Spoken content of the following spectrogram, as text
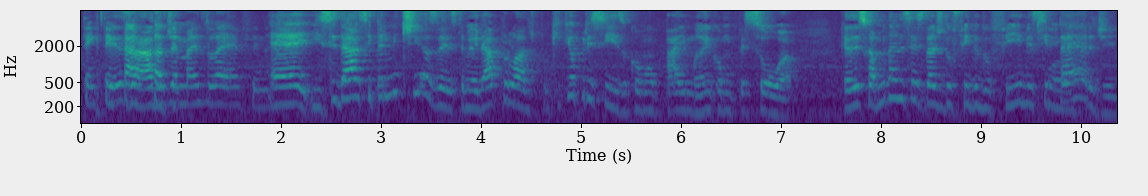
tem que tentar pesado, fazer tipo, mais leve, né? É, e se dá, se permitir às vezes também olhar para o lado, tipo, o que, que eu preciso como pai e mãe, como pessoa? Porque às vezes fica muito na necessidade do filho do filho e se Sim. perde.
